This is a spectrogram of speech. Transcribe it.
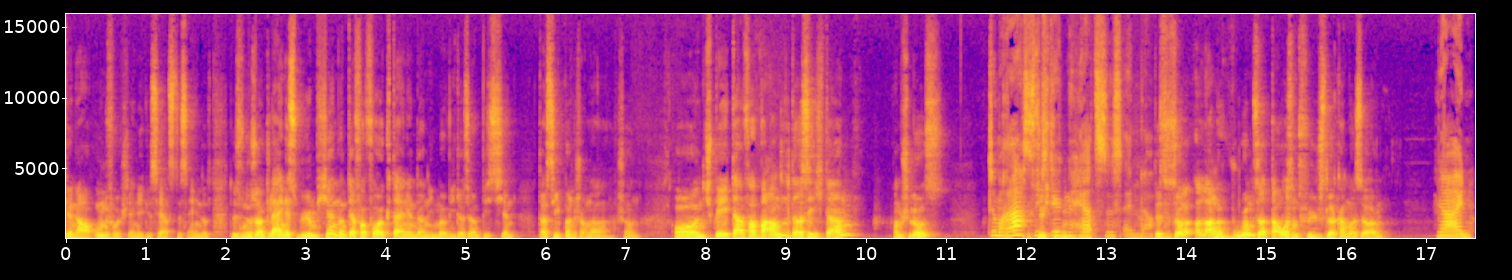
Genau, unvollständiges Herz des Enders. Das ist nur so ein kleines Würmchen und der verfolgt einen dann immer wieder so ein bisschen. Da sieht man schon. äh, schon. Und später verwandelt er sich dann am Schluss. Zum rachsüchtigen. Herz des Ender. Das ist so ein langer Wurm, so ein Tausendfüßler, kann man sagen. Nein.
